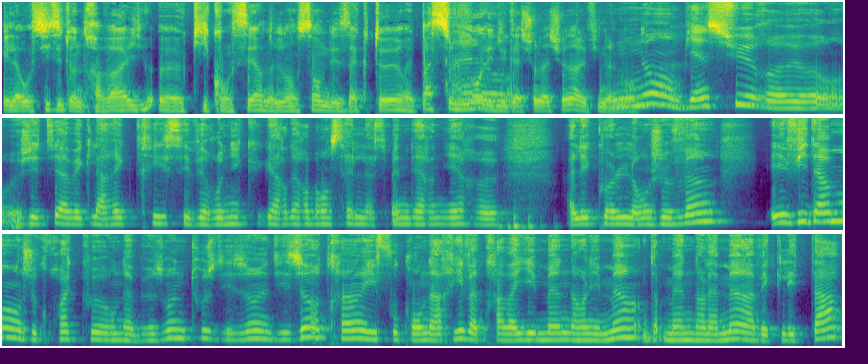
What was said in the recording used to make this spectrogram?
Et là aussi, c'est un travail euh, qui concerne l'ensemble des acteurs et pas seulement l'éducation nationale, finalement. Non, bien sûr. Euh, j'étais avec la rectrice et Véronique Gardeur-Bancel la semaine dernière à l'école Langevin. Évidemment, je crois qu'on a besoin tous des uns et des autres. Hein. Il faut qu'on arrive à travailler main dans les mains, main dans la main avec l'État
